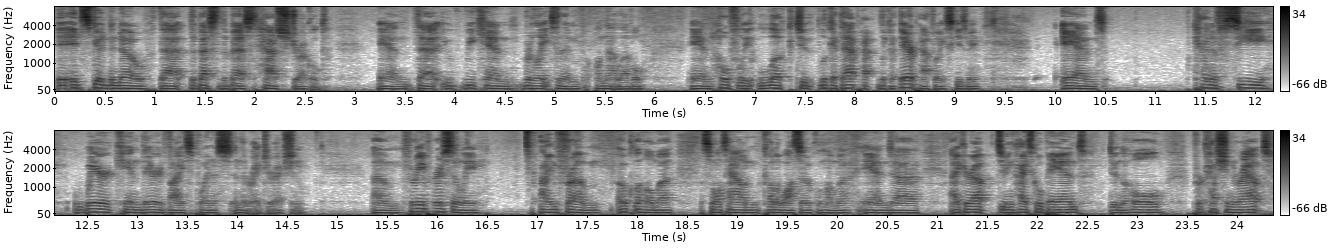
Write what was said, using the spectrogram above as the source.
it's good to know that the best of the best has struggled, and that we can relate to them on that level, and hopefully look to look at that look at their pathway, excuse me, and kind of see where can their advice point us in the right direction. Um, for me personally, I'm from Oklahoma, a small town called Owasso, Oklahoma, and uh, I grew up doing high school band, doing the whole percussion route.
